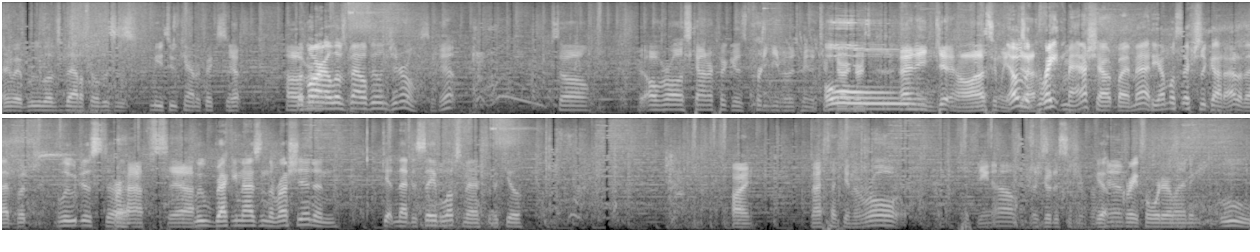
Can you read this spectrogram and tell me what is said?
Anyway, Blue loves Battlefield. This is Mewtwo counterpick. So. Yep. But Mario loves Battlefield in general. So. Yep. So overall his counter pick is pretty even between the two characters. Oh, And he get oh that's gonna be that was a great mash out by Matt. He almost actually got out of that, but Blue just uh, perhaps yeah. Blue recognizing the rush in and getting that disable up smash for the kill. All right, Matt taking the roll, kicking out. A good decision from Yep, him. great forward air landing. Ooh,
